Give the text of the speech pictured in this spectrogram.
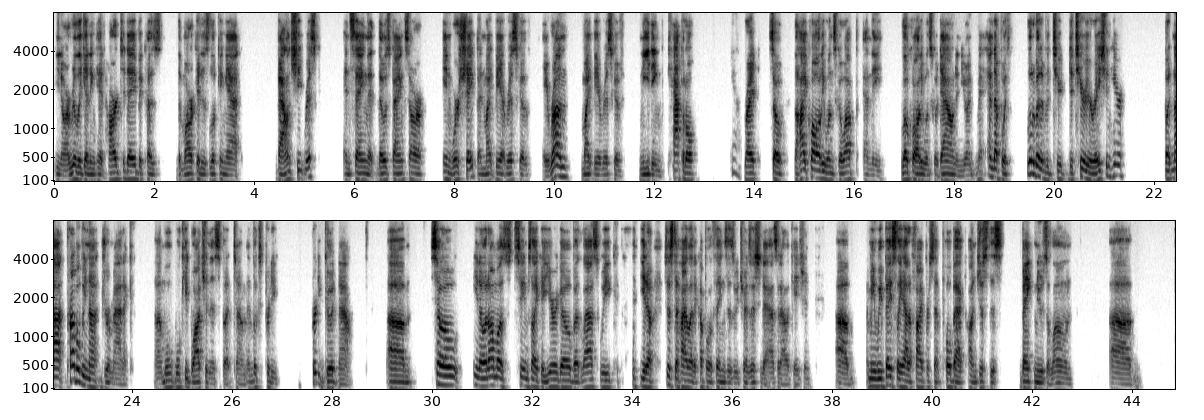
you know are really getting hit hard today because the market is looking at balance sheet risk and saying that those banks are in worse shape and might be at risk of a run, might be at risk of needing capital. Yeah. Right. So the high quality ones go up and the low quality ones go down, and you end, up with little bit of a deter- deterioration here, but not probably not dramatic. Um, we'll we'll keep watching this, but um, it looks pretty pretty good now. Um, so you know, it almost seems like a year ago, but last week, you know, just to highlight a couple of things as we transition to asset allocation. Um, I mean, we basically had a five percent pullback on just this bank news alone. Um,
